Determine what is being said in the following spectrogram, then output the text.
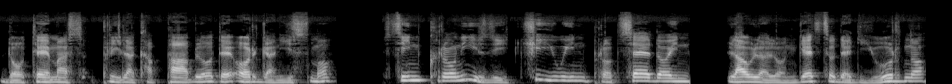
Do temas pri la capablo de organismo sincronizi ciuin procedoin laula longezzo de diurno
